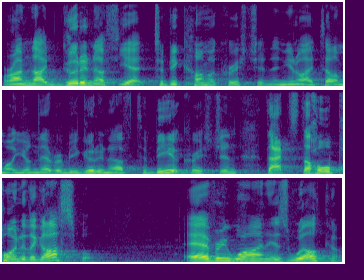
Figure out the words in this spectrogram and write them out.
or I'm not good enough yet to become a Christian. And you know, I tell them, well, you'll never be good enough to be a Christian. That's the whole point of the gospel. Everyone is welcome.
